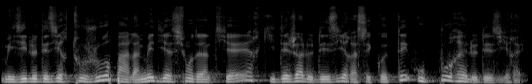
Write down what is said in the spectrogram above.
mais il le désire toujours par la médiation d'un tiers qui déjà le désire à ses côtés ou pourrait le désirer.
